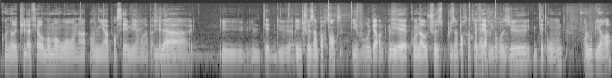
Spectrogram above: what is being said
qu'on aurait pu la faire au moment où on, a, on y a pensé, mais on l'a pas fait. Il a eu une tête de une chose importante. Il vous regarde, mais qu'on a autre chose plus importante à Il faire. des Des gros yeux, une tête ronde. On l'oubliera.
